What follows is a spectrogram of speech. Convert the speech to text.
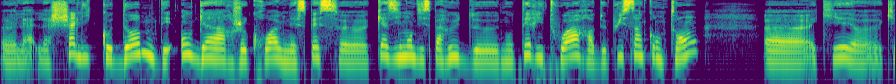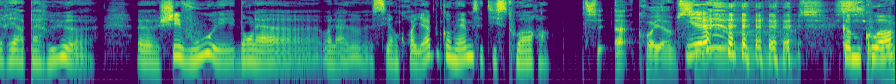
la, la, chalicodome des hangars, je crois, une espèce quasiment disparue de nos territoires depuis 50 ans. Qui est qui est réapparu chez vous et dans la voilà, c'est incroyable quand même cette histoire. C'est incroyable. Comme quoi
